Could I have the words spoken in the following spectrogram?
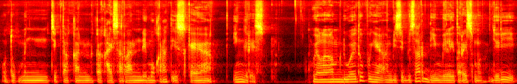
untuk menciptakan kekaisaran demokratis kayak Inggris. Wilhelm II itu punya ambisi besar di militerisme. Jadi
